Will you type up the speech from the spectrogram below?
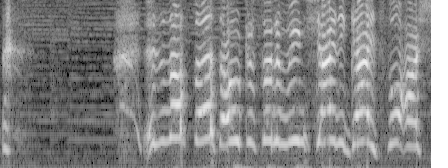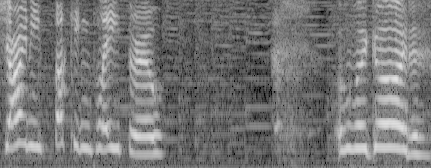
this is our first Ultra Sun and Moon Shiny, guys, for our shiny fucking playthrough! Oh my god!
